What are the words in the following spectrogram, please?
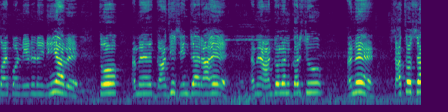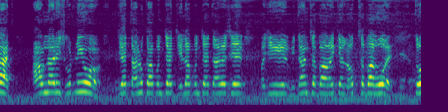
કાંઈ પણ નિર્ણય નહીં આવે, તો અમે ગાંધી સિંજા રાહે અમે આંદોલન કરશું અને સાથોસાથ આવનારી ચૂંટણીઓ જે તાલુકા પંચાયત, જિલ્લા પંચાયત આવે છે, પછી વિધાનસભા હોય કે લોકસભા હોય, તો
